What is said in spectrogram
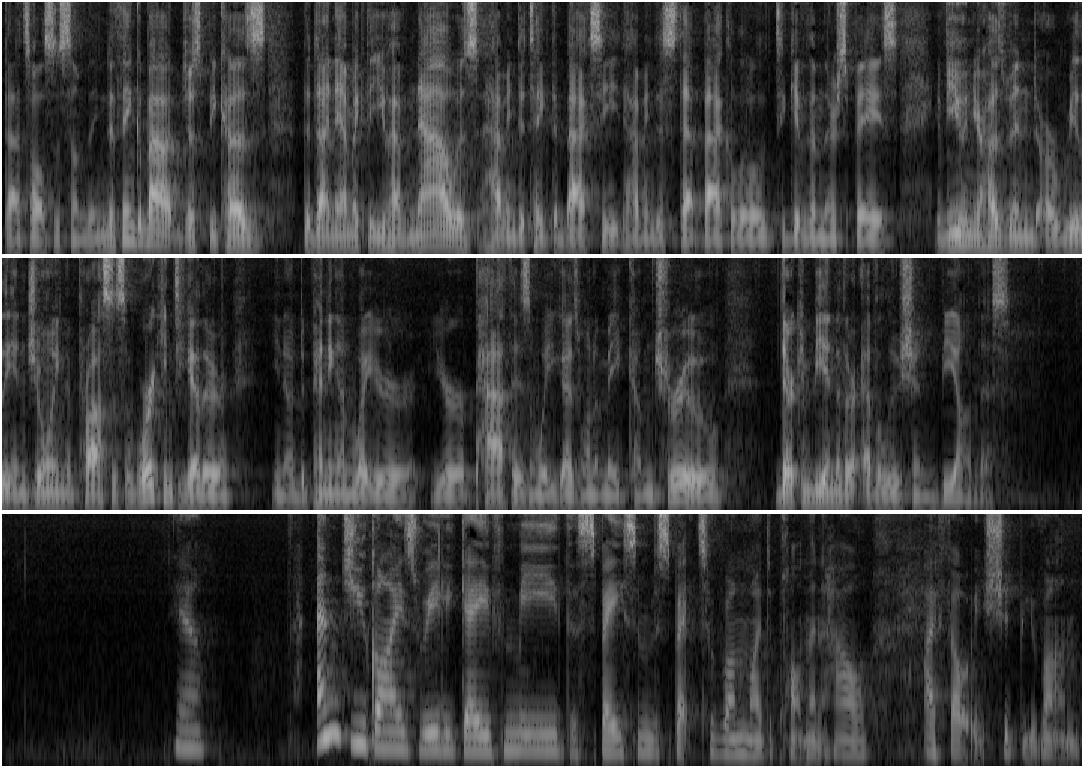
that's also something to think about just because the dynamic that you have now is having to take the back seat, having to step back a little to give them their space. If you and your husband are really enjoying the process of working together, you know, depending on what your your path is and what you guys want to make come true, there can be another evolution beyond this. Yeah. And you guys really gave me the space and respect to run my department how I felt it should be run.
